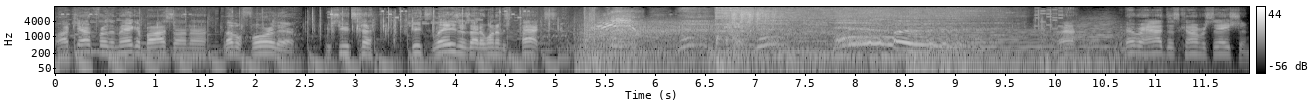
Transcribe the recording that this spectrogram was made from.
Watch out for the Mega Boss on, uh, level four there. He shoots, uh, shoots lasers out of one of his packs. Uh, we never had this conversation.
